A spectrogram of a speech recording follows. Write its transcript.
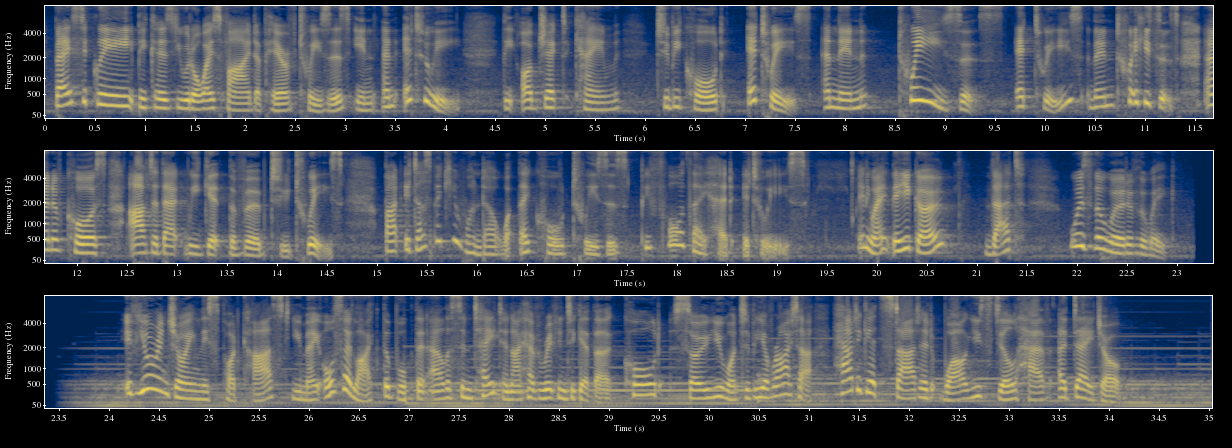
Basically, because you would always find a pair of tweezers in an etui. The object came to be called etuis and then tweezers. Etuis, then tweezers. And of course, after that, we get the verb to tweeze. But it does make you wonder what they called tweezers before they had etuis. Anyway, there you go. That was the word of the week. If you're enjoying this podcast, you may also like the book that Allison Tait and I have written together called So You Want to Be a Writer How to Get Started While You Still Have a Day Job.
